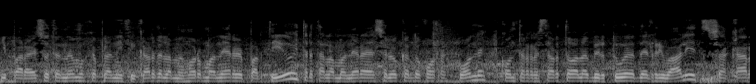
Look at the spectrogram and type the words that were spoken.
y para eso tenemos que planificar de la mejor manera el partido y tratar la manera de hacer lo que nos corresponde, contrarrestar todas las virtudes del rival y sacar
